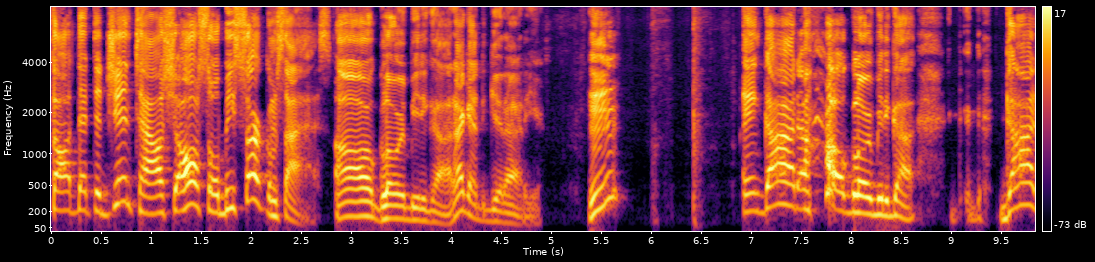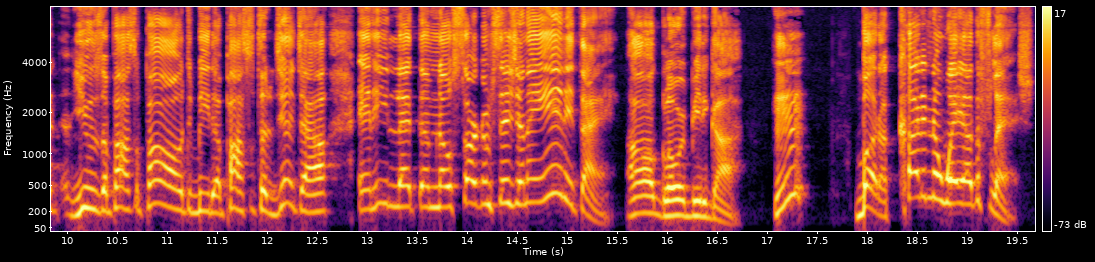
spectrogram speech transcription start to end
thought that the Gentiles should also be circumcised. Oh, glory be to God! I got to get out of here. Hmm? And God, oh, glory be to God. God used Apostle Paul to be the apostle to the Gentile, and he let them know circumcision ain't anything. Oh, glory be to God. Hmm? But a cutting away of the flesh.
